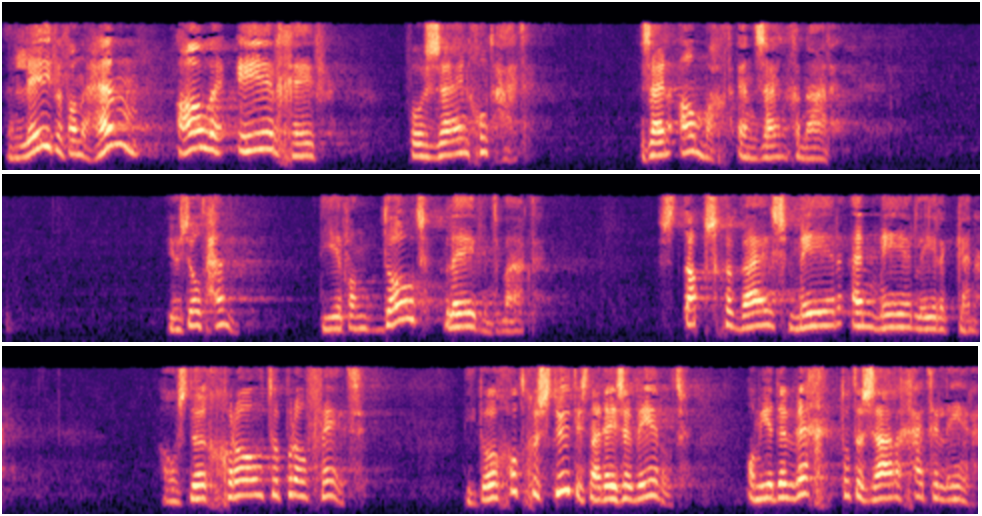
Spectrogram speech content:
Een leven van Hem alle eer geven voor Zijn goedheid, Zijn almacht en Zijn genade. Je zult Hem, die je van dood levend maakte, stapsgewijs meer en meer leren kennen. Als de grote profeet, die door God gestuurd is naar deze wereld, om je de weg tot de zaligheid te leren.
